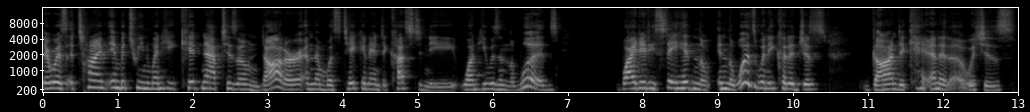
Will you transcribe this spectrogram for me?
there was a time in between when he kidnapped his own daughter and then was taken into custody when he was in the woods. Why did he stay hidden in the, in the woods when he could have just gone to Canada, which is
